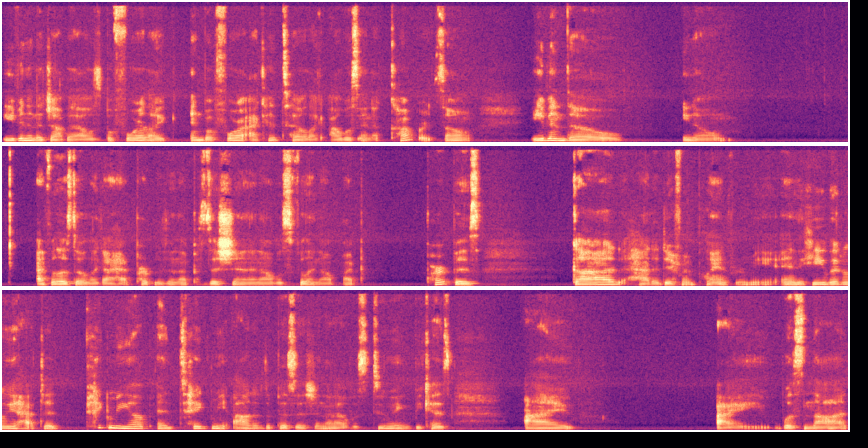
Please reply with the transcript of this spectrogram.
even in the job that I was before, like, and before I could tell like I was in a comfort zone, even though, you know, I feel as though like I had purpose in that position and I was filling out my purpose. God had a different plan for me, and He literally had to pick me up and take me out of the position that I was doing because I I was not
